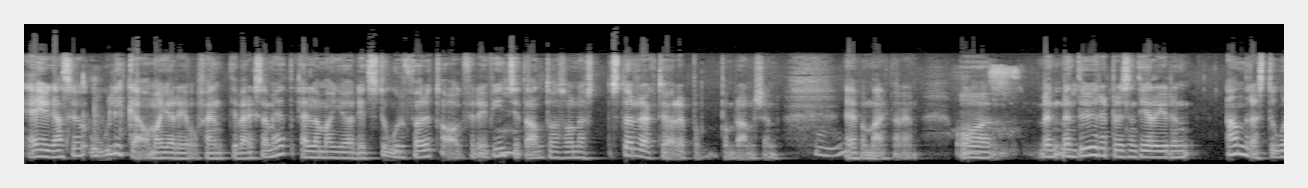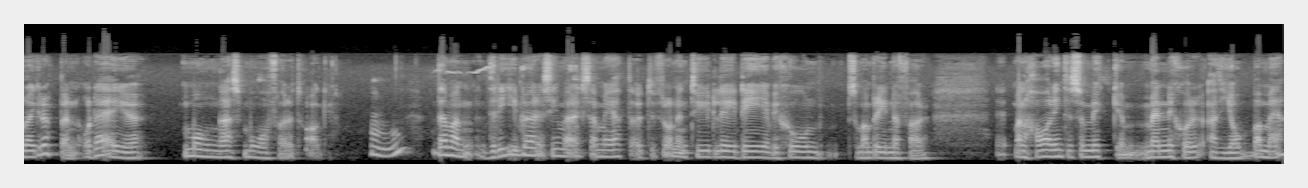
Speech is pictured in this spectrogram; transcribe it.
är ju ganska olika om man gör det i offentlig verksamhet eller om man gör det i ett storföretag. För det finns ju ett antal sådana större aktörer på, på branschen, mm. Eh, på marknaden. Och men, men du representerar ju den andra stora gruppen och det är ju många småföretag. Mm. Där man driver sin verksamhet utifrån en tydlig idé, vision som man brinner för. Man har inte så mycket människor att jobba med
